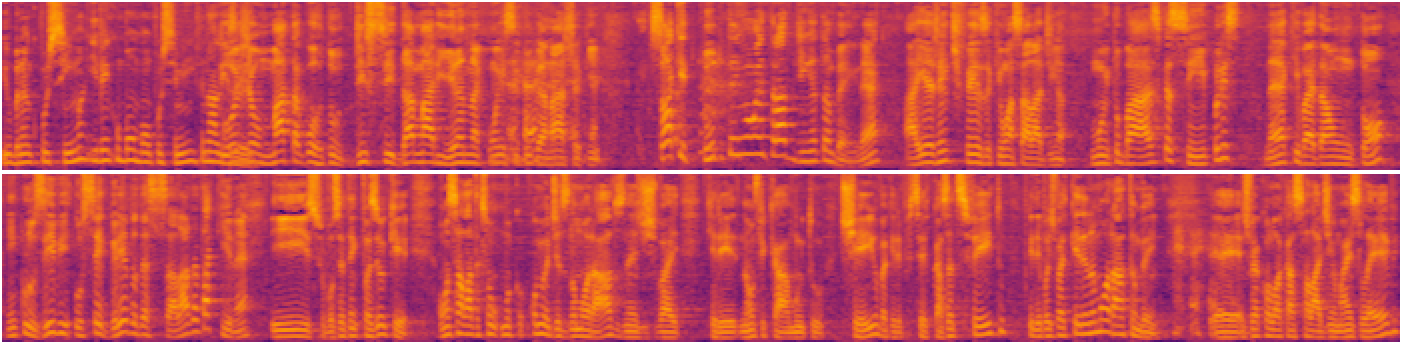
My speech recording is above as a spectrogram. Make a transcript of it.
e o branco por cima, e vem com o bombom por cima e finaliza. Hoje eu mata gordudice da Mariana com esse do ganache aqui. Só que tudo tem uma entradinha também, né? Aí a gente fez aqui uma saladinha muito básica, simples, né? Que vai dar um tom. Inclusive, o segredo dessa salada tá aqui, né? Isso, você tem que fazer o quê? Uma salada que são, uma, como é o dia dos namorados, né? A gente vai querer não ficar muito cheio, vai querer ficar satisfeito, porque depois a gente vai querer namorar também. É, a gente vai colocar a saladinha mais leve,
